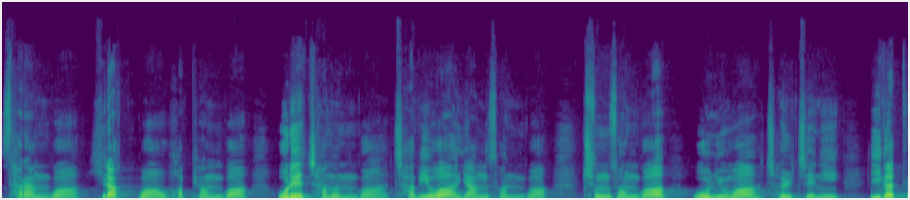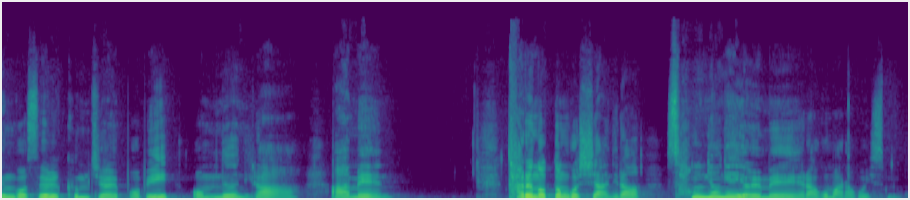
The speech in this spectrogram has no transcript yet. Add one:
사랑과 희락과 화평과 오래 참음과 자비와 양선과 충성과 온유와 절제니 이 같은 것을 금지할 법이 없느니라. 아멘. 다른 어떤 것이 아니라 성령의 열매라고 말하고 있습니다.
